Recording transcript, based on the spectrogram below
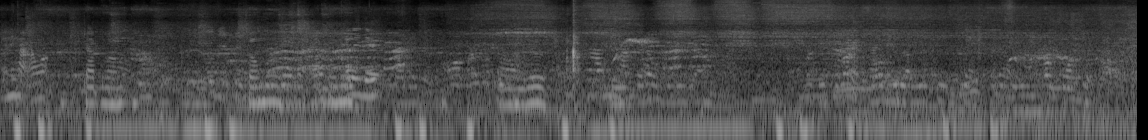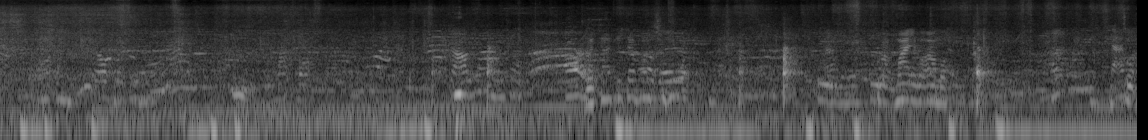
อันนี้หาเอาอะจับน้องสองมือสองมืออันนี้ดิเอามือเด้อเดี๋ยวจ้าเดี๋ยวจ้าบอลช่วย หมักไม้บ่เอาบ่สุ่ม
